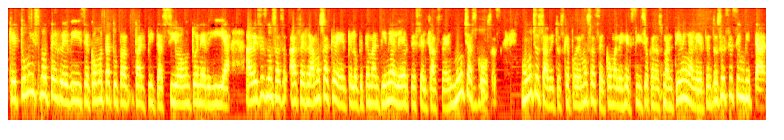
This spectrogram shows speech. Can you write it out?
que tú mismo te revises cómo está tu palpitación, tu energía. A veces nos aferramos a creer que lo que te mantiene alerta es el café. Hay muchas cosas, muchos hábitos que podemos hacer, como el ejercicio, que nos mantienen alerta. Entonces, es invitar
